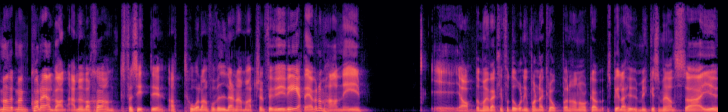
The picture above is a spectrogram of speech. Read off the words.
man, man kollar elvan, ja, men vad skönt för City att Haaland får vila den här matchen. För vi vet, även om han är eh, ja, de har ju verkligen fått ordning på den där kroppen. Han orkar spela hur mycket som helst. Så är ju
